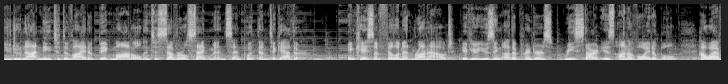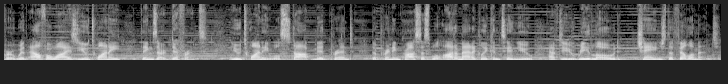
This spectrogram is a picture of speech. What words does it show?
You do not need to divide a big model into several segments and put them together. In case of filament runout, if you're using other printers, restart is unavoidable. However, with Alfawise U20, things are different. U20 will stop mid-print, the printing process will automatically continue after you reload, change the filament.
